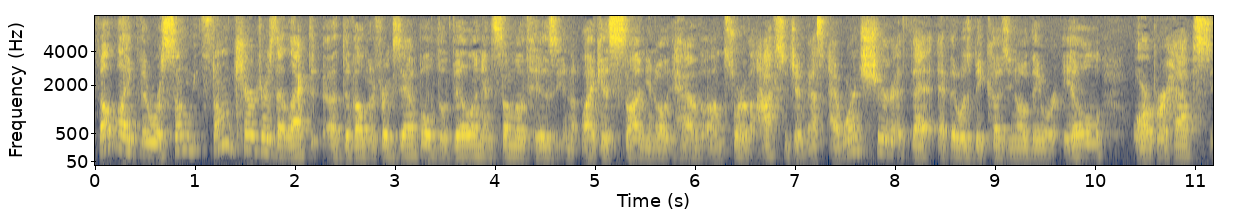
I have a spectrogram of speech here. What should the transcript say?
felt like there were some some characters that lacked uh, development. For example, the villain and some of his, you know, like his son, you know, have um, sort of oxygen masks. I weren't sure if that if it was because you know they were ill or perhaps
